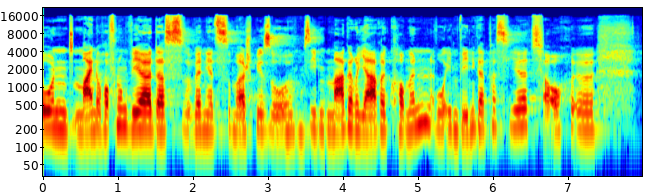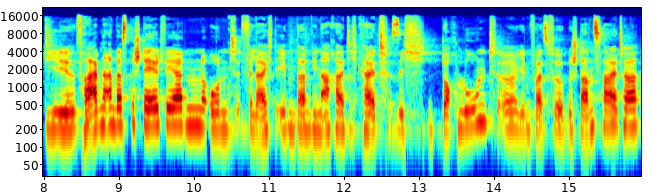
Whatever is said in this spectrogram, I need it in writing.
Und meine Hoffnung wäre, dass wenn jetzt zum Beispiel so sieben magere Jahre kommen, wo eben weniger passiert, auch äh, die Fragen anders gestellt werden und vielleicht eben dann die Nachhaltigkeit sich doch lohnt, äh, jedenfalls für Bestandshalter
